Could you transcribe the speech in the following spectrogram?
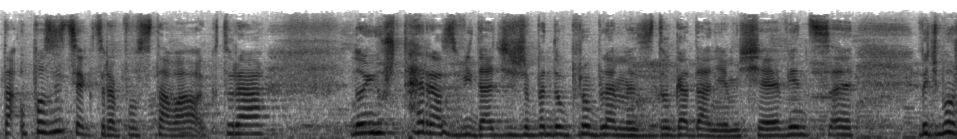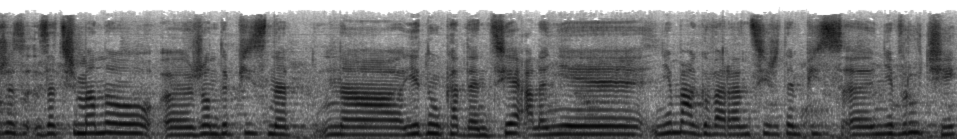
ta opozycja, która powstała, która no już teraz widać, że będą problemy z dogadaniem się, więc e, być może zatrzymano e, rządy PiS na, na jedną kadencję, ale nie, nie ma gwarancji, że ten PiS e, nie wróci,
